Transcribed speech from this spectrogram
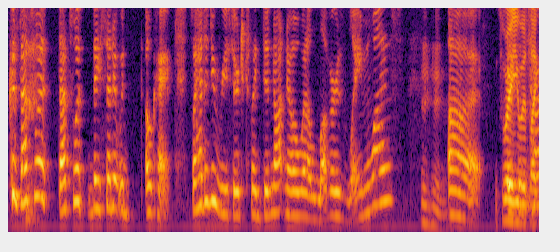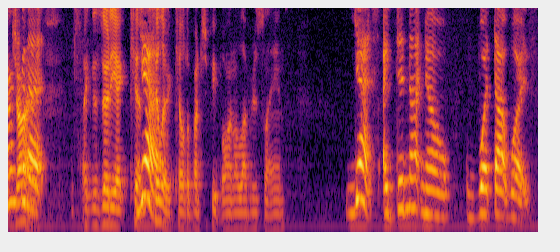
Because that's what that's what they said it would. Okay, so I had to do research because I did not know what a lover's lane was. hmm Uh, It's where It's you would like drive. that- Like the Zodiac ki- Yeah. killer killed a bunch of people on a lover's lane. yes, I did not know what that was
